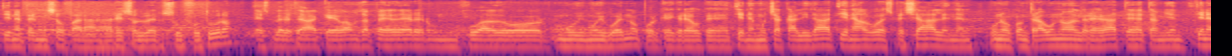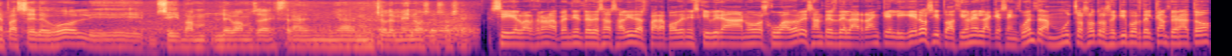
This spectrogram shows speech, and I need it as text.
tiene permiso para resolver su futuro. Es verdad que vamos a perder un jugador muy muy bueno porque creo que tiene mucha calidad, tiene algo especial en el uno contra uno, el regate, también tiene pase de gol y sí, le vamos a extrañar mucho de menos, eso sí. Sigue el Barcelona pendiente de esas salidas para poder inscribir a nuevos jugadores antes del arranque liguero, situación en la que se encuentran muchos otros equipos del campeonato.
